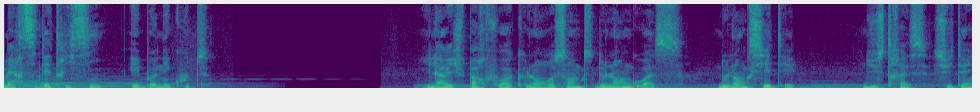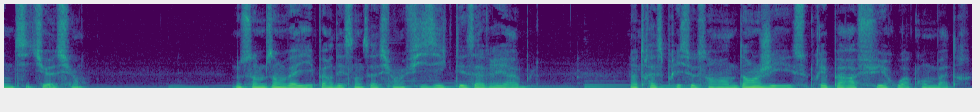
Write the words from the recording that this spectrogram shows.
Merci d'être ici et bonne écoute. Il arrive parfois que l'on ressente de l'angoisse, de l'anxiété, du stress suite à une situation. Nous sommes envahis par des sensations physiques désagréables. Notre esprit se sent en danger et se prépare à fuir ou à combattre.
